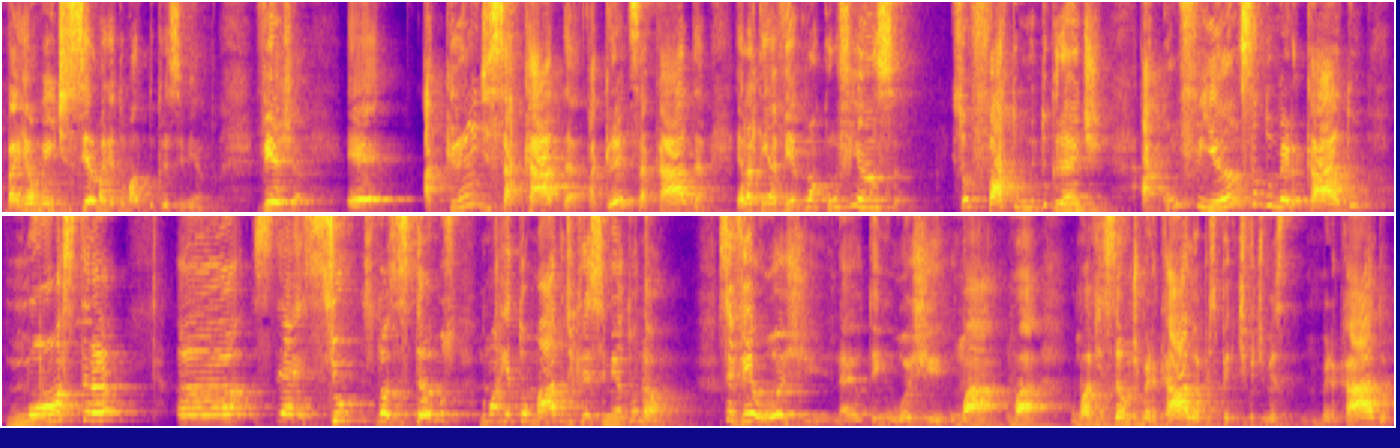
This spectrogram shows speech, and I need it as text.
vai realmente ser uma retomada do crescimento? Veja, é, a grande sacada, a grande sacada, ela tem a ver com a confiança. Isso é um fato muito grande. A confiança do mercado mostra uh, se, o, se, nós estamos numa retomada de crescimento ou não. Você vê hoje, né, eu tenho hoje uma, uma, uma visão de mercado, uma perspectiva de mercado,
